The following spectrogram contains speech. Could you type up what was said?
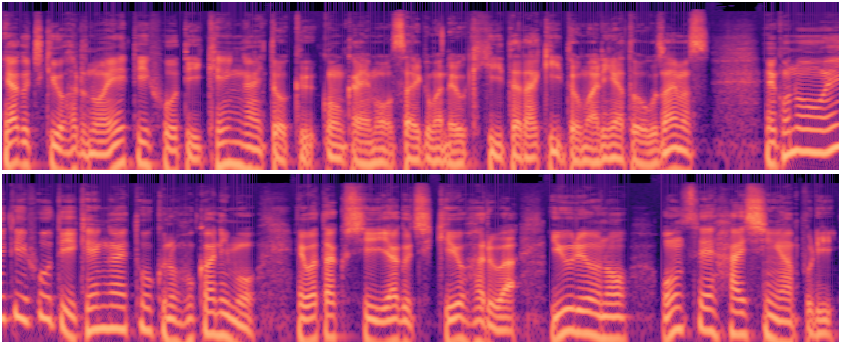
矢口清春の AT40 県外トーク今回も最後までお聞きいただきどうもありがとうございます。この AT40 県外トークの他にも私矢口清春は有料の音声配信アプリ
